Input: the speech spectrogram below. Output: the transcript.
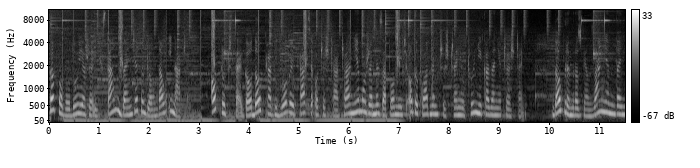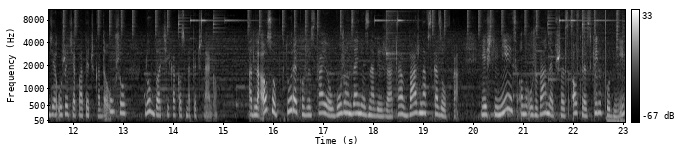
co powoduje, że ich stan będzie wyglądał inaczej. Oprócz tego, do prawidłowej pracy oczyszczacza nie możemy zapomnieć o dokładnym czyszczeniu czujnika zanieczyszczeń. Dobrym rozwiązaniem będzie użycie patyczka do uszu lub bacika kosmetycznego. A dla osób, które korzystają w urządzeniu z nawilżacza, ważna wskazówka. Jeśli nie jest on używany przez okres kilku dni,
